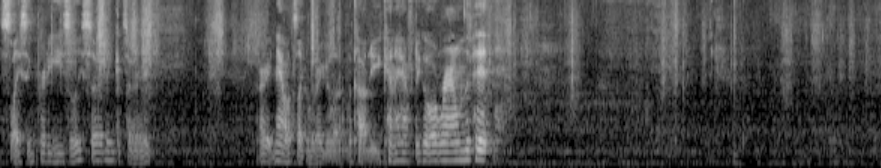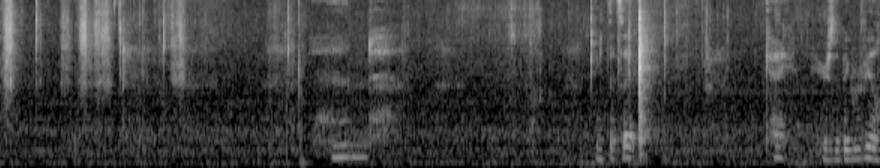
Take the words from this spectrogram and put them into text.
Slicing pretty easily, so I think it's alright. Alright, now it's like a regular avocado. You kind of have to go around the pit. And I think that's it. Okay, here's the big reveal.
